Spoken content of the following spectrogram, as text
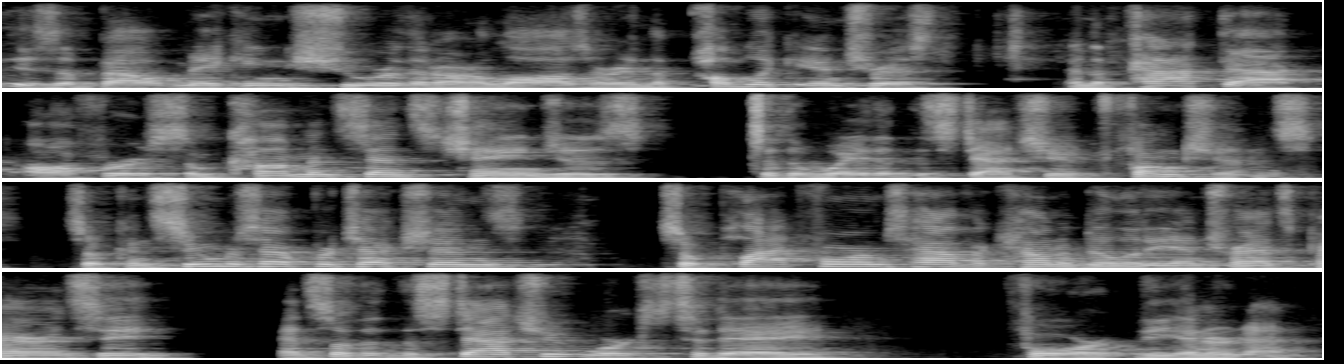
is about making sure that our laws are in the public interest and the PACT Act offers some common sense changes to the way that the statute functions. So consumers have protections, so platforms have accountability and transparency, and so that the statute works today for the internet.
